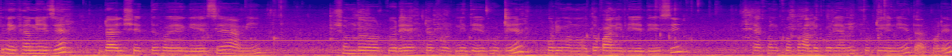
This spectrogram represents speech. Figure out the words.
তো এখানে যে ডাল সেদ্ধ হয়ে গিয়েছে। আমি সুন্দর করে একটা ঘুটনি দিয়ে ঘুটে পরিমাণ মতো পানি দিয়ে দিয়েছি। এখন খুব ভালো করে আমি ফুটিয়ে নিয়ে তারপরে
